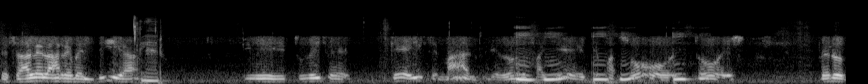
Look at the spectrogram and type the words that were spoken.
te, sale la rebeldía claro. y tú dices, ¿qué hice mal? ¿De dónde fallé? ¿Qué pasó? Y todo eso. Pero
